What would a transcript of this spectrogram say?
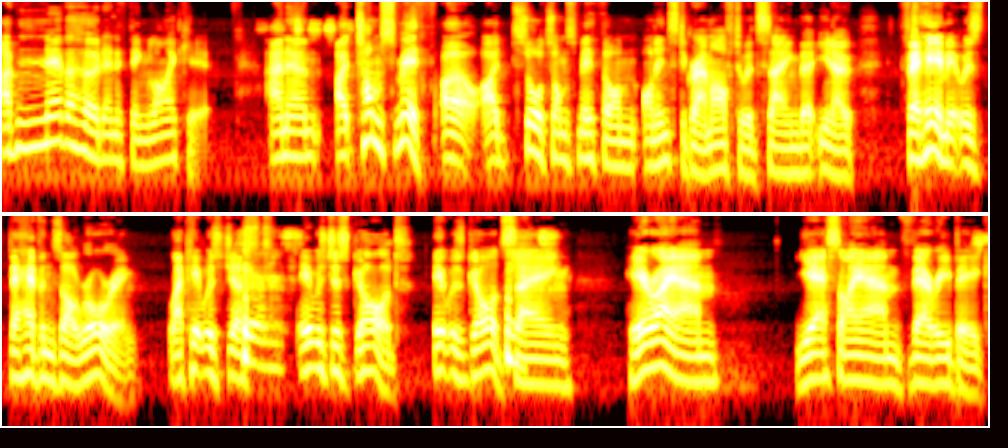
I've never heard anything like it. And um, I, Tom Smith, uh, I saw Tom Smith on, on Instagram afterwards saying that, you know, for him, it was the heavens are roaring. Like it was just, Yes. it was just God. It was God saying, here I am. Yes, I am very big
